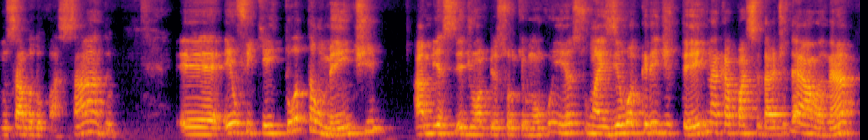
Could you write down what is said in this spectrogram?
no sábado passado, é, eu fiquei totalmente à mercê de uma pessoa que eu não conheço, mas eu acreditei na capacidade dela, né?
